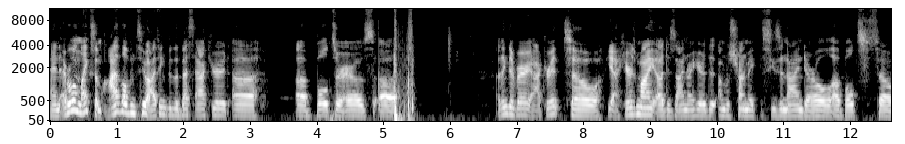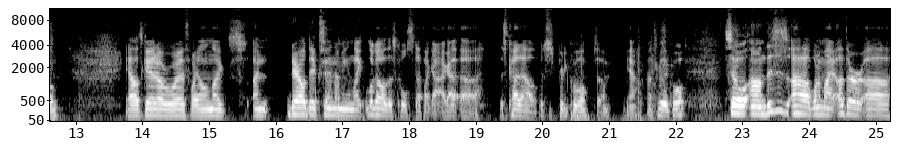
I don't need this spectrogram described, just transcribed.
and everyone likes them. I love them too. I think they're the best accurate uh, uh, bolts or arrows. Uh, I think they're very accurate. So yeah, here's my uh, design right here. I'm just trying to make the season 9 Daryl uh, bolts. So yeah, let's get it over with. Waylon likes Daryl Dixon. I mean, like, look at all this cool stuff I got. I got uh, this cutout, which is pretty cool. So yeah, that's really cool. So um, this is uh, one of my other uh,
